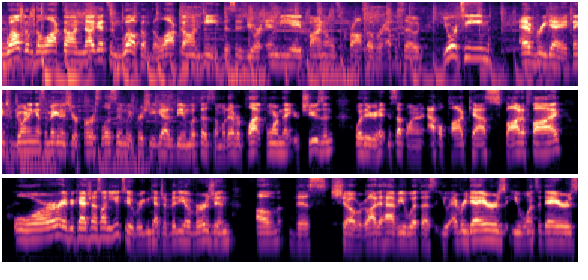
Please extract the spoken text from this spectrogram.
Welcome to Locked On Nuggets and welcome to Locked On Heat. This is your NBA Finals crossover episode. Your team every day. Thanks for joining us and making us your first listen. We appreciate you guys being with us on whatever platform that you're choosing, whether you're hitting us up on an Apple Podcast, Spotify, or if you're catching us on YouTube, where you can catch a video version of this show. We're glad to have you with us. You everydayers, you once a dayers,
